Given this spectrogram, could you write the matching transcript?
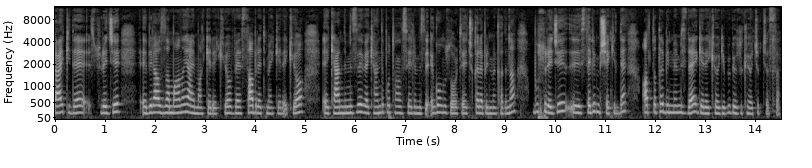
belki de süreci biraz zamana yaymak gerekiyor ve sabretmek gerekiyor. Kendimizi ve kendi potansiyelimizi, egomuzu ortaya çıkarabilmek adına bu süreci selim bir şekilde atlatabilmemiz de gerekiyor gibi gözüküyor açıkçası.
